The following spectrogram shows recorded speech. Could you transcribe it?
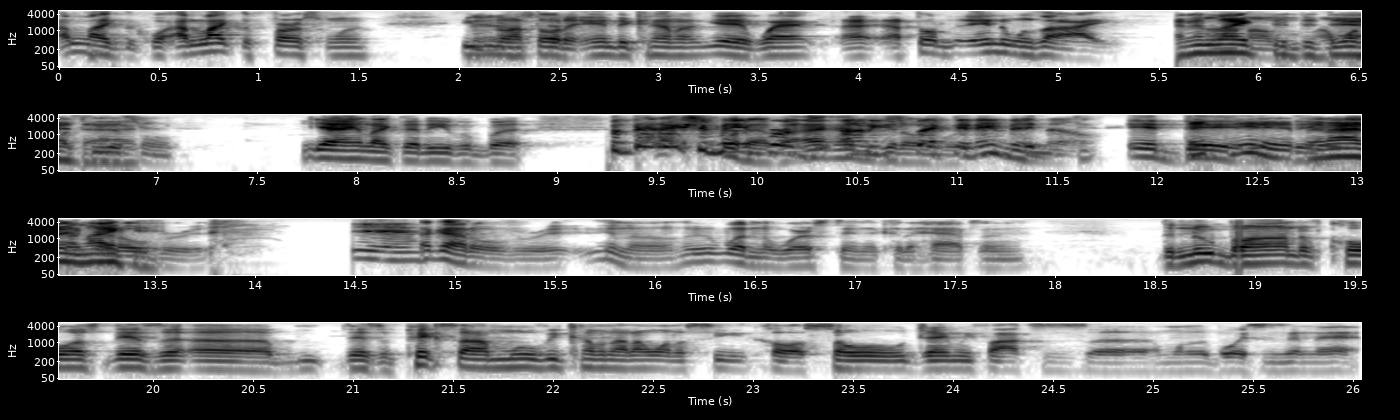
I like the Qui- I like the first one, even Yeah, though I that's thought good. it ended kind of yeah whack. I, I thought the ending was alright. I didn't like Um, that the I want dad to see this died. one. Yeah, I ain't like that either, but But that actually made whatever. for an had to get over unexpected it. ending, It, though. it did, did, but I didn't I got like it. over it. Yeah. I got over it. You know, it wasn't the worst thing that could have happened. The new Bond, of course. There's a uh, there's a Pixar movie coming out. I want to see called Soul. Jamie Foxx is uh, one of the voices in that.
